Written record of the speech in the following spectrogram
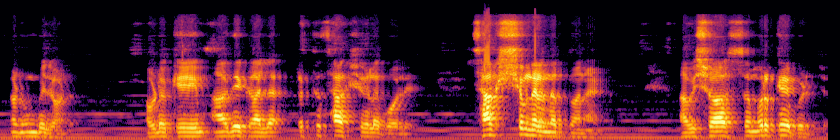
നമ്മുടെ മുമ്പിലുണ്ട്. അവിടെയൊക്കെയും ആദ്യകാല രക്തസാക്ഷികളെ പോലെ സാക്ഷ്യം നിലനിർത്തുവാനായിട്ട് ആ വിശ്വാസം മുറുക്കെ പിടിച്ചു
